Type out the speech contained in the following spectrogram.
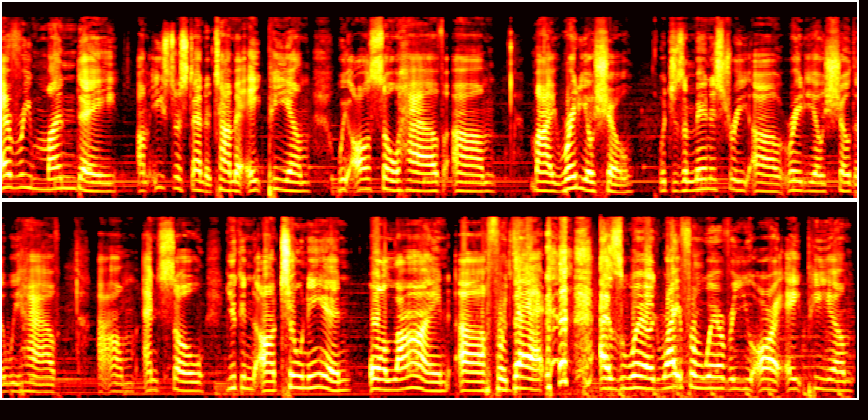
every Monday, um, Eastern Standard Time at 8 p.m., we also have um, my radio show, which is a ministry uh, radio show that we have. Um, and so you can uh, tune in online uh, for that as well, right from wherever you are at 8 p.m.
